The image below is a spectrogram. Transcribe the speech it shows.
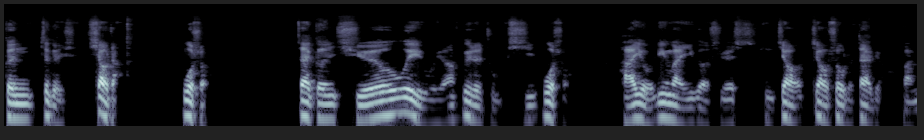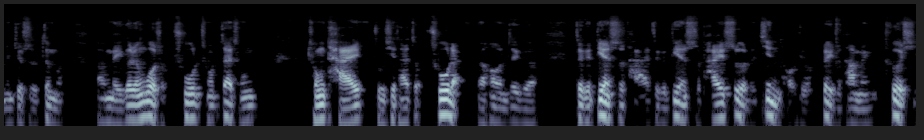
跟这个校长握手，再跟学位委员会的主席握手，还有另外一个学教教授的代表，反正就是这么啊，每个人握手出从再从从台主席台走出来，然后这个。这个电视台，这个电视拍摄的镜头就对着他们特写，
